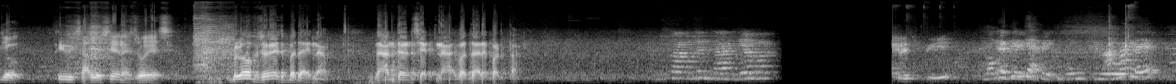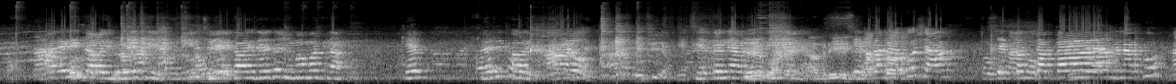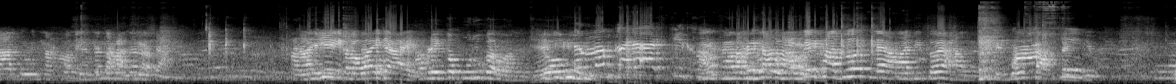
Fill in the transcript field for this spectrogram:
જો ટીવી ચાલુ છે ને જોઈએ છે. બ્લોગ જોઈએ છે બધાના રાંધણ સેટના વધારે પડતા. Crispy mummy crispy. આમાં લે. આ એની થાળી મેથી. જે થાળી દે તો એમાં મત નાખો. એ આપણે નાખો. હાજી, ખવાઈ જાય. આપણે પૂરું કરવાનું છે. આપણે ખાધું હાલ નથી. બહુ સાફ થઈ ગયું.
